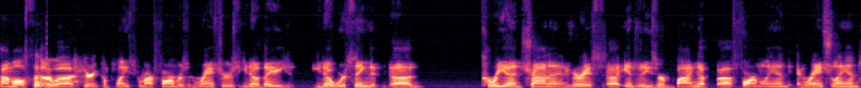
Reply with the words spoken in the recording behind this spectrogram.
I'm also uh, hearing complaints from our farmers and ranchers. You know, they you know we're seeing that uh, Korea and China and various uh, entities are buying up uh, farmland and ranch land,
